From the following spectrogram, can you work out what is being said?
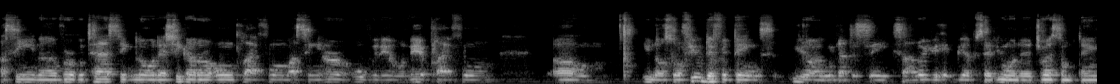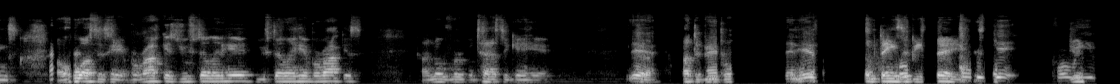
I seen uh, Virgo Tastic knowing that she got her own platform. I seen her over there on their platform. Um, you know, so a few different things, you know, we got to see. So I know you hit me up said you want to address some things. Uh, who else is here? Baracus, you still in here? You still in here, Baracus? I know Virgo Tastic in here. Yeah. About to be And- And here's some things to be said. before we get before we even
